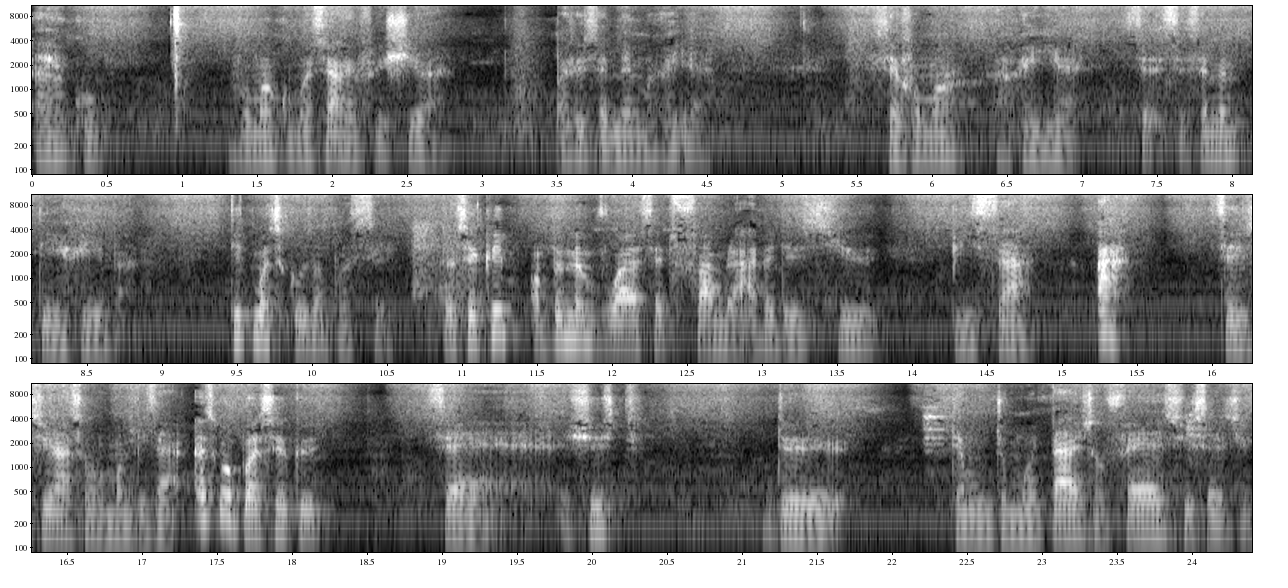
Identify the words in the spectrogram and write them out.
à un groupe. Vraiment commencer à réfléchir. Parce que c'est même réel. C'est vraiment réel. C'est même terrible. Dites-moi ce que vous en pensez. Dans ce clip, on peut même voir cette femme-là avec des yeux bizarres. Ah, ces yeux-là sont vraiment bizarres. Est-ce que vous pensez que c'est juste de, du montage fait sur ses yeux?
